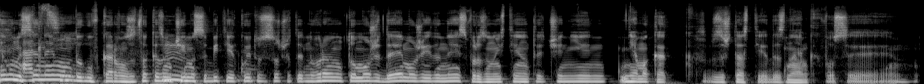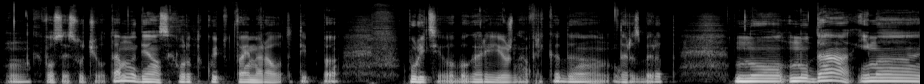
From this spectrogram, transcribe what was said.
Него не се акции... наемам да го вкарвам, затова казвам, mm. че има събития, които се случват едновременно. То може да е, може и да не е свързано. Истината е, че ние няма как, за щастие, да знаем какво се, какво се е случило там. Надявам се хората, които това има работа, тип полиция в България и Южна Африка, да, да разберат. Но, но да, има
